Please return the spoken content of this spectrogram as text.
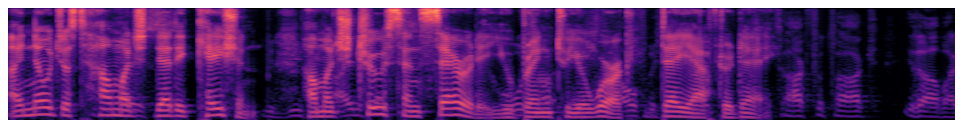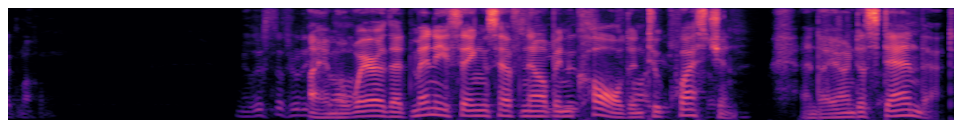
I know just how much dedication, how much true sincerity you bring to your work day after day. I am aware that many things have now been called into question, and I understand that.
